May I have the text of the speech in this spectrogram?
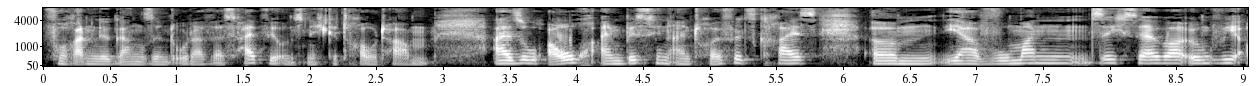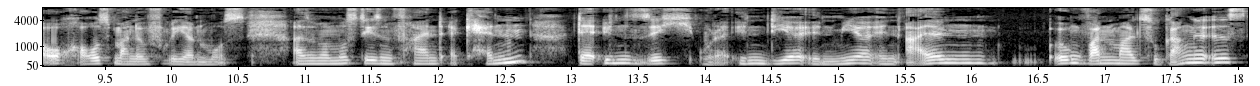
vorangegangen sind oder weshalb wir uns nicht getraut haben. Also auch ein bisschen ein Teufelskreis, ähm, ja, wo man sich selber irgendwie auch rausmanövrieren muss. Also man muss diesen Feind erkennen, der in sich oder in dir, in mir, in allen irgendwann mal zugange ist,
